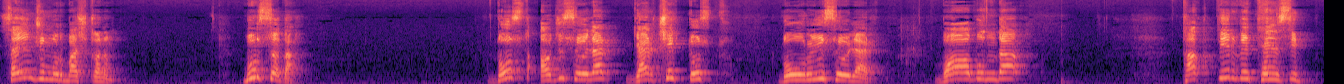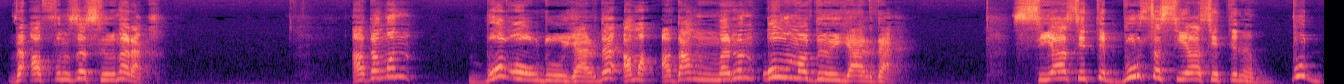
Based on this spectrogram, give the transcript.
Sayın Cumhurbaşkanım, Bursa'da dost acı söyler, gerçek dost doğruyu söyler. Babında takdir ve tensip ve affınıza sığınarak adamın bol olduğu yerde ama adamların olmadığı yerde siyaseti Bursa siyasetini bu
